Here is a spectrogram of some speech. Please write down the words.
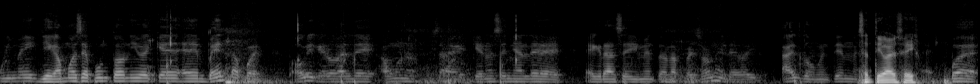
we make, llegamos a ese punto de nivel que en venta, pues, obvio quiero darle a uno, o sea, quiero enseñarle el gran seguimiento a las personas y le doy algo, ¿me entiendes? Incentivar, sí. Pues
